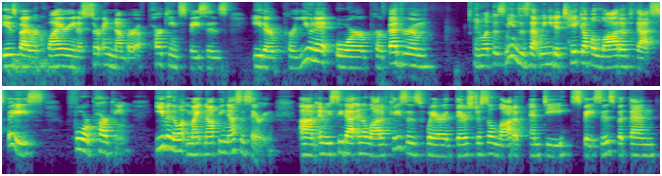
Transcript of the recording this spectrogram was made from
is by requiring a certain number of parking spaces, either per unit or per bedroom. And what this means is that we need to take up a lot of that space for parking, even though it might not be necessary. Um, and we see that in a lot of cases where there's just a lot of empty spaces. But then,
